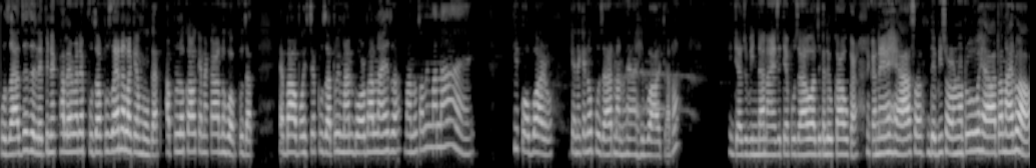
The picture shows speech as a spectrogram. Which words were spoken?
পূজাত যে জেলেপি নাখালে মানে পূজা পূজাই নালাগে মোৰ গাত আপোনালোকৰ আৰু কেনেকুৱা অনুভৱ পূজাত এবাৰ অৱশ্যে পূজাটো ইমান বৰ ভাল নাই যোৱা। মানুহ চানুহ ইমান নাই। কি ক'ব আৰু? কেনেকেনো পূজাত মানুহে আহিব আৰু এতিয়া এতিয়া জুবিন দা নাই যেতিয়া পূজাও আজিকালি উকা উকা। সেইকাৰণে সেয়া দেৱী চৰণতো সেয়া এটা নাই লোৱা আৰু।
